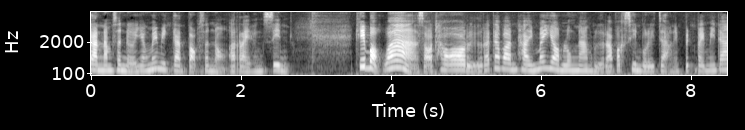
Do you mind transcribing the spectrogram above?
การนำเสนอยังไม่มีการตอบสนองอะไรทั้งสิ้น ที่บอกว่าสอทอหรือรัฐบาลไทยไม่ยอมลงนามหรือรับวัคซีนบริจาคเนี่ยเป็นไปไม่ได้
